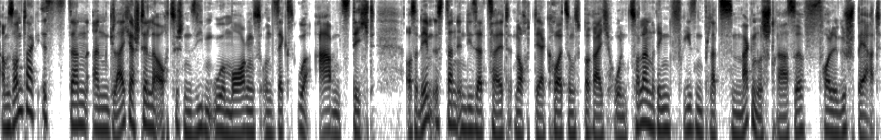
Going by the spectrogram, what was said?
Am Sonntag ist es dann an gleicher Stelle auch zwischen 7 Uhr morgens und 6 Uhr abends dicht. Außerdem ist dann in dieser Zeit noch der Kreuzungsbereich Hohenzollernring, Friesenplatz, Magnusstraße voll gesperrt.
